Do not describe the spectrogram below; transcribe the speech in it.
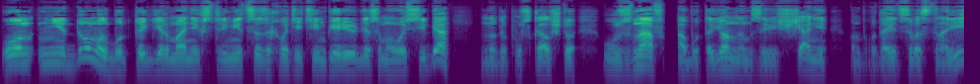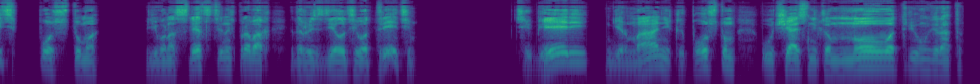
Он не думал, будто Германик стремится захватить империю для самого себя — но допускал, что, узнав об утаенном завещании, он попытается восстановить постума в его наследственных правах и даже сделать его третьим. Тиберий, Германик и Постум — участником нового триумвирата.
